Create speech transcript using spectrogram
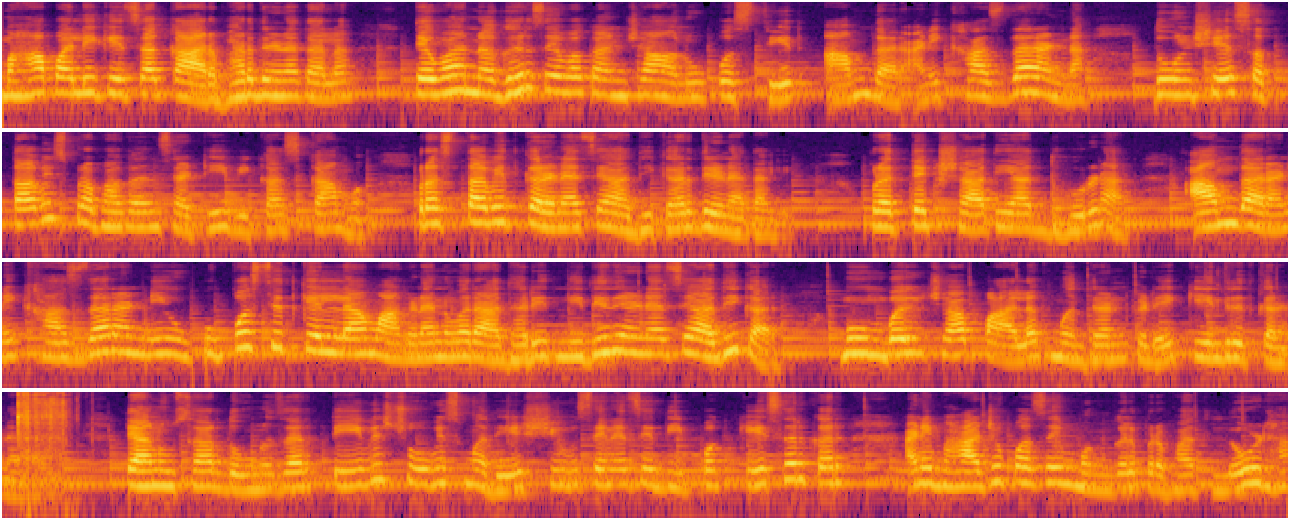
महापालिकेचा कारभार देण्यात आला. तेव्हा नगरसेवकांच्या अनुपस्थित आमदार आणि खासदारांना दोनशे सत्तावीस प्रभागांसाठी विकास कामं प्रस्तावित करण्याचे अधिकार देण्यात आले. प्रत्यक्षात या धोरणात आमदार आणि खासदारांनी उपस्थित केलेल्या मागण्यांवर आधारित निधी देण्याचे अधिकार मुंबईच्या पालकमंत्र्यांकडे केंद्रित करण्यात आले. त्यानुसार दोन हजार तेवीस चोवीसमध्ये शिवसेनेचे दीपक केसरकर आणि भाजपचे मंगल प्रभात लोढा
